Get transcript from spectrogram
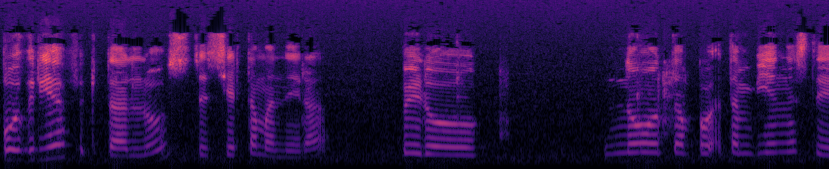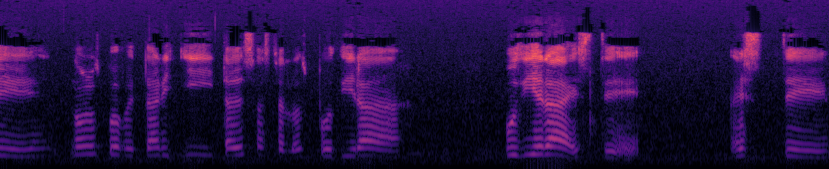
Podría afectarlos de cierta manera, pero no también este no los puede afectar y tal vez hasta los pudiera pudiera este este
